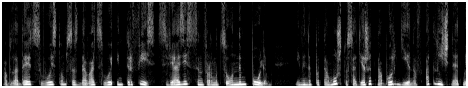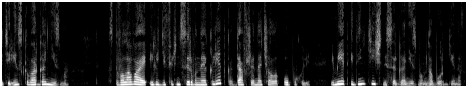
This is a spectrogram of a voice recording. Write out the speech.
обладает свойством создавать свой интерфейс связи с информационным полем, именно потому, что содержит набор генов, отличный от материнского организма. Стволовая или дифференцированная клетка, давшая начало опухоли, имеет идентичный с организмом набор генов,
